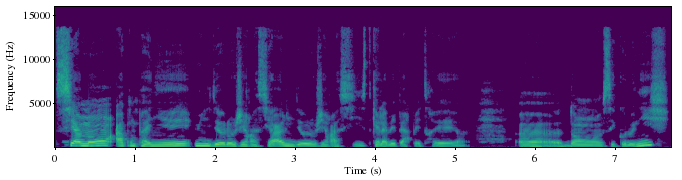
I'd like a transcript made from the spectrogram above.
sciemment accompagné une idéologie raciale, une idéologie raciste qu'elle avait perpétrée euh, dans ses colonies.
